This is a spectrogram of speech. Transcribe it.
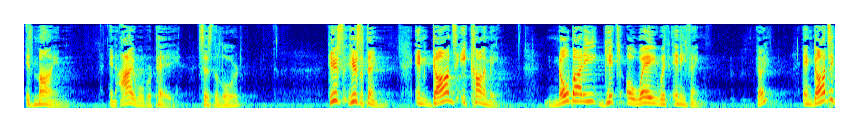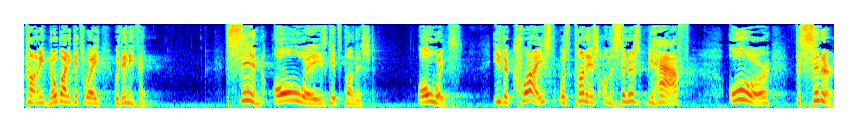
is mine, and I will repay, says the Lord. Here's, here's the thing in God's economy, nobody gets away with anything. Okay? In God's economy, nobody gets away with anything. Sin always gets punished. Always. Either Christ was punished on the sinner's behalf or the sinner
